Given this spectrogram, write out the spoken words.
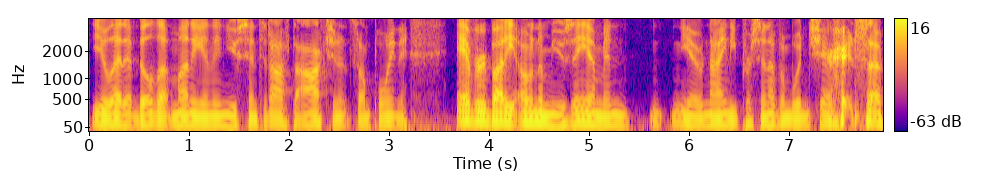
you let it build up money and then you sent it off to auction at some point. Everybody owned a museum and you know 90% of them wouldn't share it. So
